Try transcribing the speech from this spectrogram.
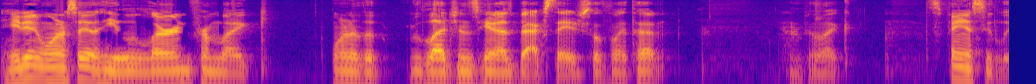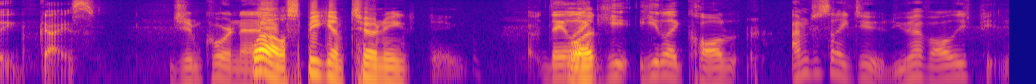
He didn't want to say that he learned from like one of the legends he has backstage, something like that. And be like, it's fantasy league, guys. Jim Cornette. well, speaking of Tony, they What? like he he like called. I'm just like, dude, you have all these people.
